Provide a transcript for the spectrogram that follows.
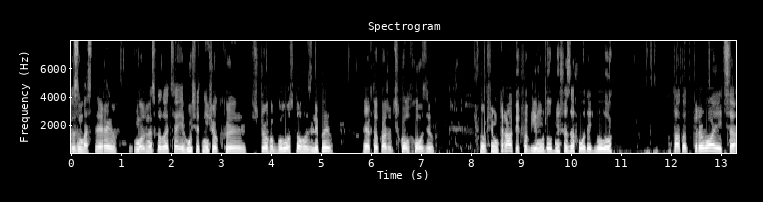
змастерив. Можна сказати, цей гусятничок, е, з чого було, з того зліпив, як то кажуть, з колхозів. В общем, трапик, щоб їм удобніше заходить було. Так відкривається,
